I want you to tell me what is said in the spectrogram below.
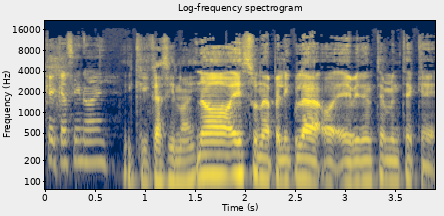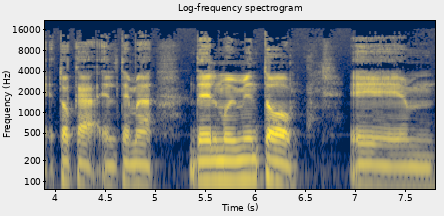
Que casi no hay. y que casi no hay. No, es una película o- evidentemente que toca el tema del movimiento eh,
